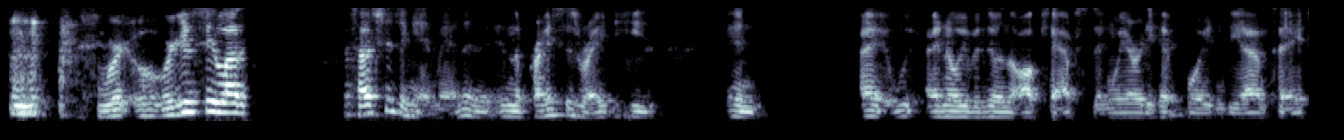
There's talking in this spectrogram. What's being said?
we're we're gonna see a lot of touches again, man. And, and the price is right. He and I we, I know we've been doing the all caps thing. We already hit Boyd and Diontae.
